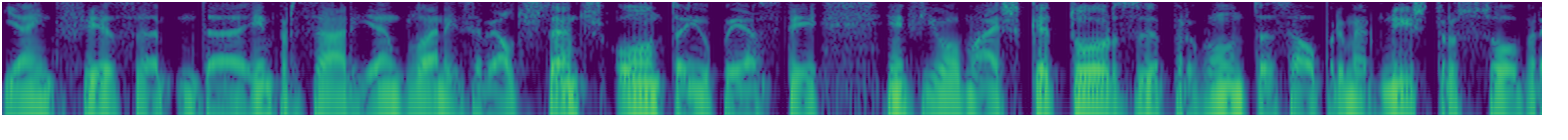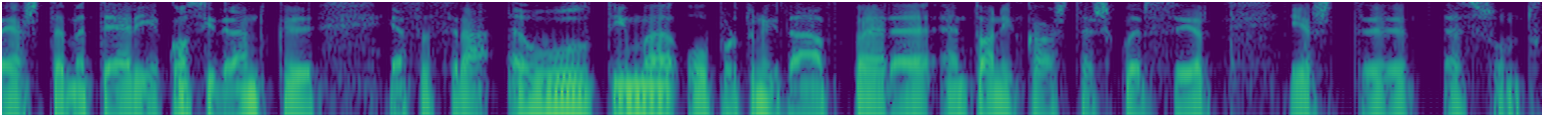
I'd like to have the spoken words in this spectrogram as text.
e em defesa da empresária angolana Isabel dos Santos. Ontem, o PSD enviou mais 14 perguntas ao Primeiro-Ministro sobre esta matéria, considerando que essa será a última oportunidade para António Costa esclarecer este assunto assunto.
